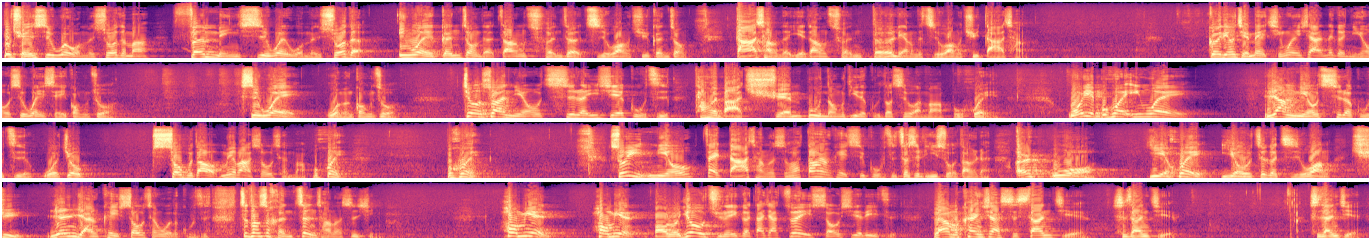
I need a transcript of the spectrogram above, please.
不全是为我们说的吗？分明是为我们说的，因为耕种的当存着指望去耕种。打场的也当存得粮的指望去打场。各位弟兄姐妹，请问一下，那个牛是为谁工作？是为我们工作。就算牛吃了一些谷子，它会把全部农地的谷都吃完吗？不会。我也不会因为让牛吃了谷子，我就收不到，没有办法收成吗？不会，不会。所以牛在打场的时候，当然可以吃谷子，这是理所当然。而我也会有这个指望，去仍然可以收成我的谷子，这都是很正常的事情。后面后面，保罗又举了一个大家最熟悉的例子，来，我们看一下十三节，十三节，十三节。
